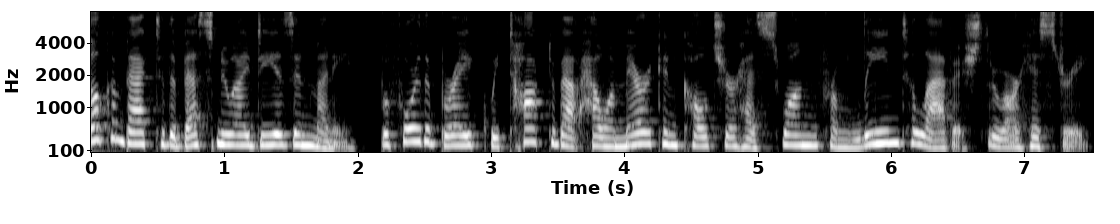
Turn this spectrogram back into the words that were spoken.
Welcome back to the best new ideas in money. Before the break, we talked about how American culture has swung from lean to lavish through our history,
